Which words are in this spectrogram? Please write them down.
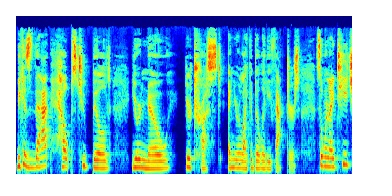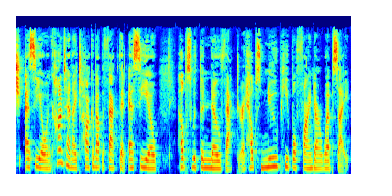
because that helps to build your know, your trust and your likability factors. So when I teach SEO and content, I talk about the fact that SEO helps with the know factor. It helps new people find our website.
